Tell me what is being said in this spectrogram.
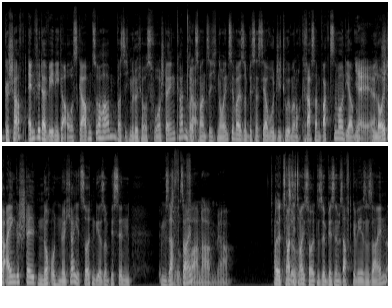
geschafft, entweder weniger Ausgaben zu haben, was ich mir durchaus vorstellen kann, weil ja. 2019 war ja so ein bisschen das Jahr, wo G2 immer noch krass am Wachsen war und die haben ja, ja, Leute schon. eingestellt, noch und nöcher. Jetzt sollten die ja so ein bisschen im Saft sein. haben, ja. Also 2020 also, sollten sie ein bisschen im Saft gewesen sein.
